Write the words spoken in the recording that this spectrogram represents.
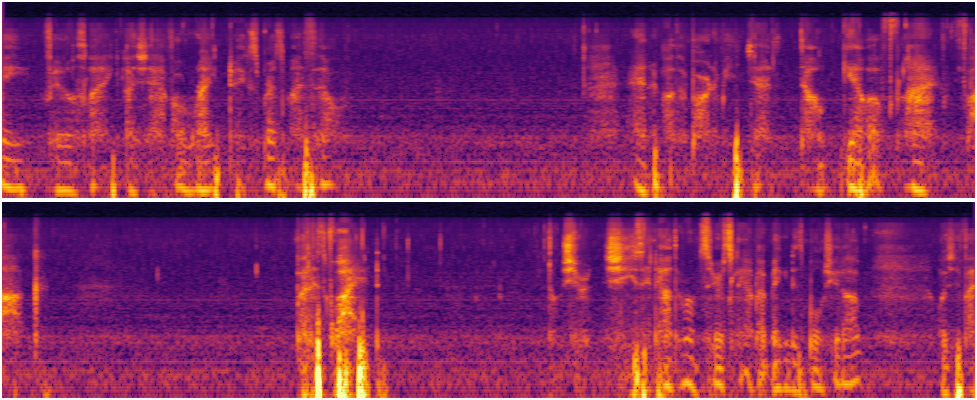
me feels like I should have a right to express myself. And the other part of me just don't give a flying fuck. But it's quiet. No, she, she's in the other room. Seriously, I'm not making this bullshit up. Which if I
